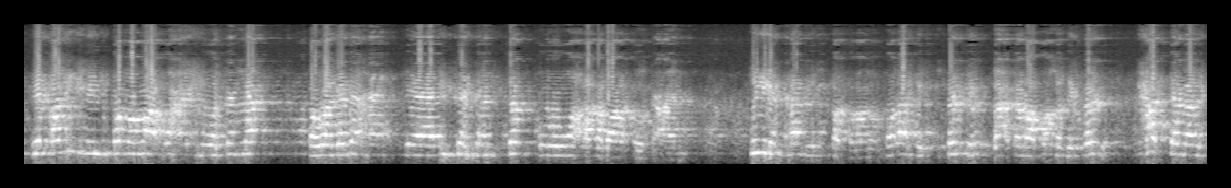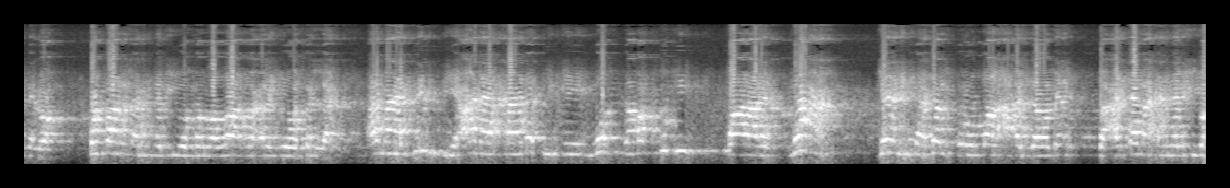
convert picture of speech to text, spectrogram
بقليل صلى الله عليه وسلم. فوجدها جالسة تذكر الله تبارك وتعالى. طيلة هذه الفترة من صلاة الفجر بعدما صلت الفجر حتى ذلك الوقت. فقال له النبي صلى الله عليه وسلم أما زلت على حالتك مسترقتك? قالت نعم. جالسة تذكر الله عز وجل فعلمها النبي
